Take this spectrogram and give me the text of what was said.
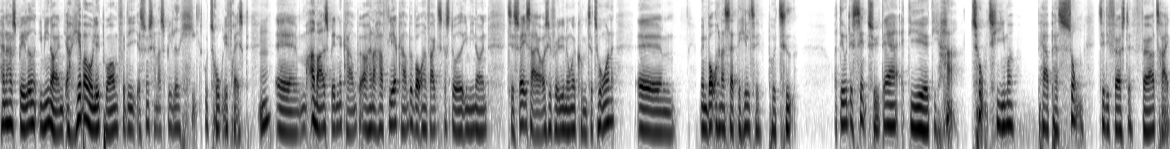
han har spillet, i mine øjne, jeg hæpper jo lidt på ham, fordi jeg synes, han har spillet helt utrolig friskt. Mm. Øh, meget, meget spændende kampe, og han har haft flere kampe, hvor han faktisk har stået, i mine øjne, til svag sejr, også ifølge nogle af kommentatorerne, øh, men hvor han har sat det hele til på tid. Og det er jo det sindssyge, det er, at de, øh, de har to timer per person til de første 40 træk.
